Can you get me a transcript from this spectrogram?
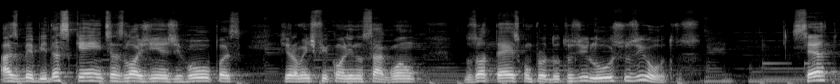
as bebidas quentes, as lojinhas de roupas, que geralmente ficam ali no saguão dos hotéis com produtos de luxos e outros. Certo?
